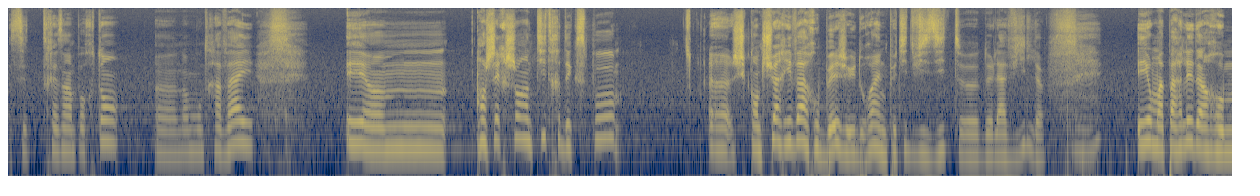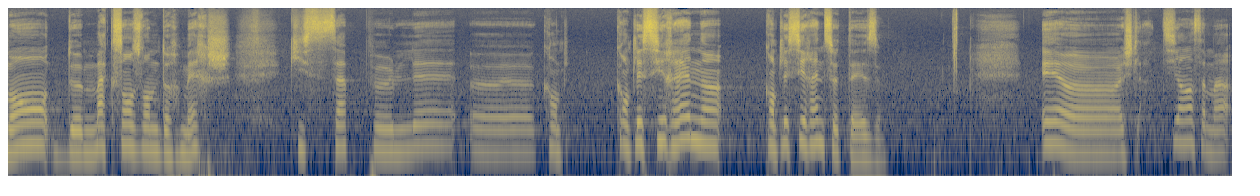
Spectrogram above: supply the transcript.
c'est très important euh, dans mon travail. Et euh, en cherchant un titre d'expo, quand je suis arrivée à Roubaix, j'ai eu droit à une petite visite de la ville. Mhm. Et on m'a parlé d'un roman de Maxence van der Merch qui s'appelait quand, quand, les sirènes, quand les sirènes se taisent. Et euh, je tiens, ça m'a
